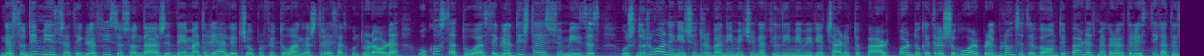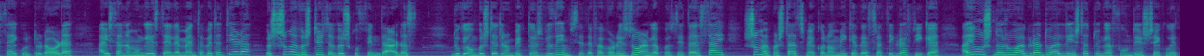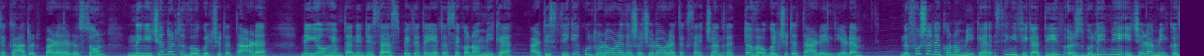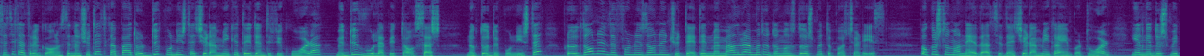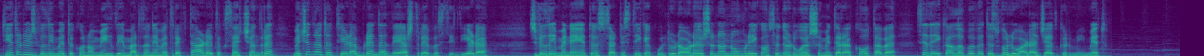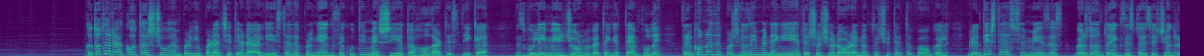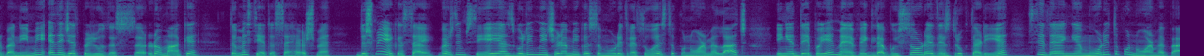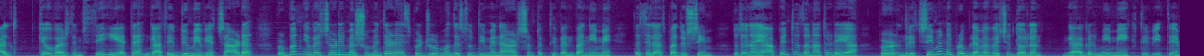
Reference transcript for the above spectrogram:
Nga studimi i stratigrafisë së sondazhit dhe i materialit që u përfitua nga shtresat kulturore, u konstatua se gradishta e Symizës u shndërrua në një qendër banimi që nga fillimi i mijëvjeçarit të parë, por duke trashëguar prej broncit të vonë tiparet me karakteristikat e saj kulturore, aq sa në mungesë të elementeve të tjera është shumë e vështirë të vësh kufi ndarës. Duke u mbështetur mbi këtë zhvillim, si dhe favorizuar nga pozita e saj shumë e përshtatshme ekonomike dhe stratigrafike, Ajo u shndërrua gradualisht aty nga fundi i shekullit të katërt para erës sonë në një qendër të vogël qytetare. Ne njohim tani disa aspekte të jetës ekonomike, artistike, kulturore dhe shoqërore të kësaj qendre të vogël qytetare ilire. Në fushën ekonomike, sinjifikativ është zbulimi i qeramikës e cila tregon se në qytet ka patur dy punishte qeramike të identifikuara me dy vula pitosash. Në këto dy punishte, prodhonin dhe furnizonin qytetin me mallra më të domosdoshme të poçerisë. Po kështu monedhat si dhe qeramika e importuar janë një dëshmi tjetër i zhvillimit ekonomik dhe i marrëdhënieve tregtare të kësaj qendre me qendra të tjera brenda dhe jashtë trevës ilire. Zhvillimin e jetës artistike kulturore e shënon numri i konsiderueshëm i terrakotave si dhe i kallëpëve të zbuluara gjatë gërmimit. Këto terrakota shquhen për një paraqitje realiste dhe për një ekzekutim me shije të hollë artistike. Zbulimi i gjurmëve të një tempulli tregon edhe për zhvillimin e një jete shoqërore në këtë qytet të vogël. Gradishta e Symizës vazhdon të ekzistojë si qendër banimi edhe gjatë periudhës romake të mesjetës së hershme. Dëshmi e kësaj vazhdimësie janë zbulimi i qeramikës së murit rrethues të punuar me llaç, i një depoje me vegla bujqësore dhe zdruktarie, si dhe një muri të punuar me baltë. Kjo vazhdimësi jete, gati 2000 vjeçare, përbën një veçori me shumë interes për gjurmët dhe studimin e ardhshëm të këtij vendbanimi, të cilat padyshim do të na japin të dhëna të reja për ndriçimin e problemeve që dolën nga gërmimi i këtij viti.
